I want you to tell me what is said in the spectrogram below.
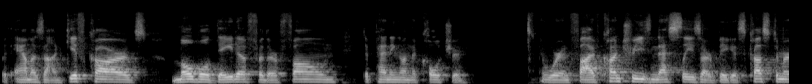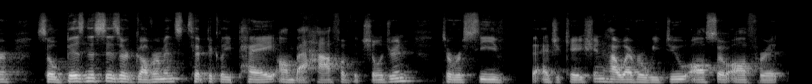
with Amazon gift cards, mobile data for their phone, depending on the culture. We're in five countries. Nestle is our biggest customer. So businesses or governments typically pay on behalf of the children to receive the education. However, we do also offer it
